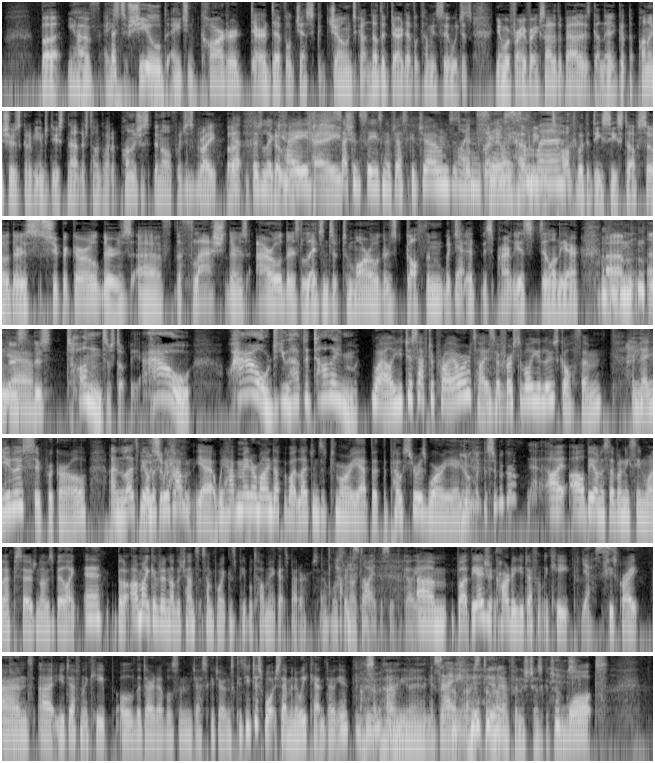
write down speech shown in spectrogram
but you have Agents of Shield, Agent Carter, Daredevil, Jessica Jones. You got another Daredevil coming soon, which is you know we're very very excited about it. It's got then you got the Punisher is going to be introduced in that. There's talk about a Punisher spin-off, which is great. But yeah, there's Luke you got Cage, Luke Cage. Second season of Jessica Jones has Iron been Fist. great. And then we haven't even talked about the DC stuff. So there's Supergirl, there's uh, the Flash, there's Arrow, there's Legends of Tomorrow, there's Gotham, which Yeah. uh, is apparently is still on the air, um, and Yeah. there's there's tons of stuff. How how do you have the time? Well, you just have to prioritize. So Mm-hmm. first of all, you lose Gotham, and then you lose Supergirl. And let's be You honest, we haven't. Yeah, we haven't made our mind up about Legends of Tomorrow yet, but the poster is worrying. You don't like the Supergirl? I, I'll be honest, I've only seen one episode, and I was a bit like, eh. But I might give it another chance at some point because people tell me it gets better. So we'll. Haven't started the Supergirl yet. Um, but the Agent Carter, you definitely keep. Yes. she's great, Okay. and uh, you definitely keep all the Daredevils and Jessica Jones because you just watch them in a weekend, don't you? I, s- uh, Um, yeah, I, guess I. I still You know. Finished Jessica Jones. What?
